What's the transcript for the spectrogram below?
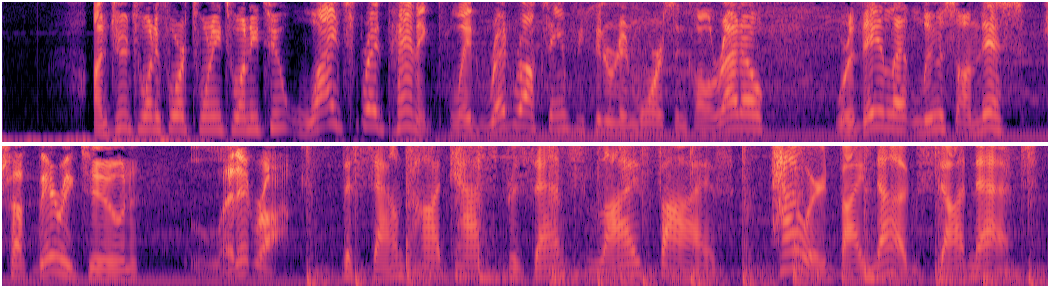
On June 24th, 2022, Widespread Panic played Red Rocks Amphitheater in Morrison, Colorado, where they let loose on this Chuck Berry tune, Let It Rock. The Sound Podcast presents Live 5, powered by Nugs.net.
